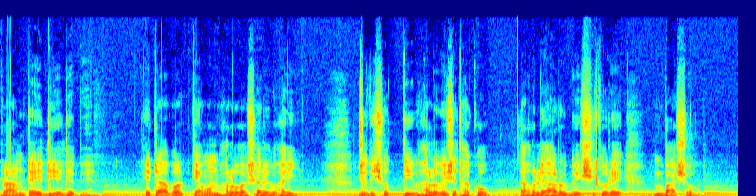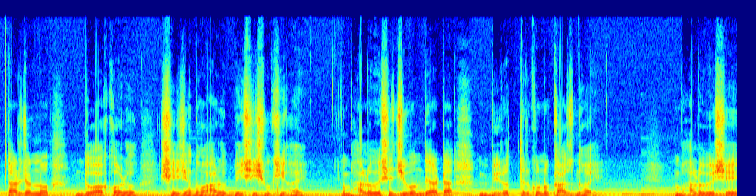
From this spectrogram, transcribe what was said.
প্রাণটাই দিয়ে দেবে। এটা আবার কেমন ভালোবাসা রে ভাই? যদি সত্যিই ভালোবেসে থাকো, তাহলে আরও বেশি করে বাসো। তার জন্য দোয়া করো, সে যেন আরও বেশি সুখী হয়। ভালোবেসে জীবন দেওয়াটা বীরত্বের কোনো কাজ নয়। ভালোবেসে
